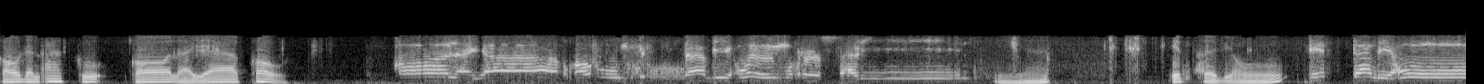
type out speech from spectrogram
Kau dan aku. Qala ya qau. Qala ya qaumi tabi'ul mursalin. Iya. Ittabi'u. Ittabi'u. Terima kasih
